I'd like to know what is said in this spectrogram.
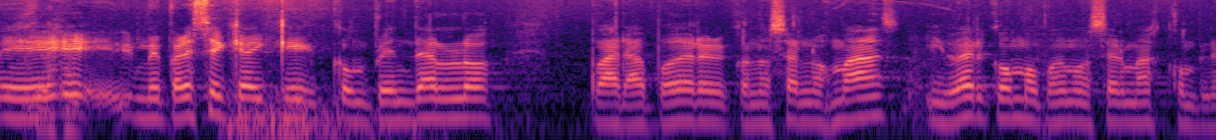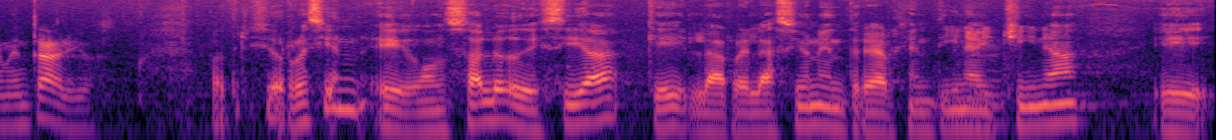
Eh, me parece que hay que comprenderlo para poder conocernos más y ver cómo podemos ser más complementarios. Patricio, recién eh, Gonzalo decía que la relación entre Argentina y China eh,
